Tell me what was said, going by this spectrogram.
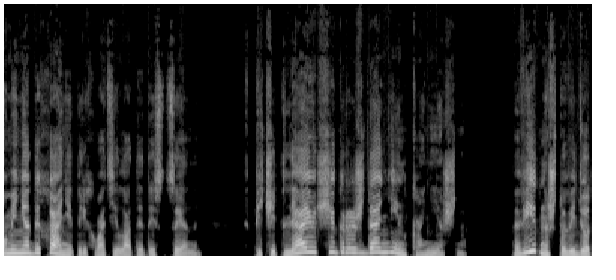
У меня дыхание перехватило от этой сцены. Впечатляющий гражданин, конечно. Видно, что ведет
